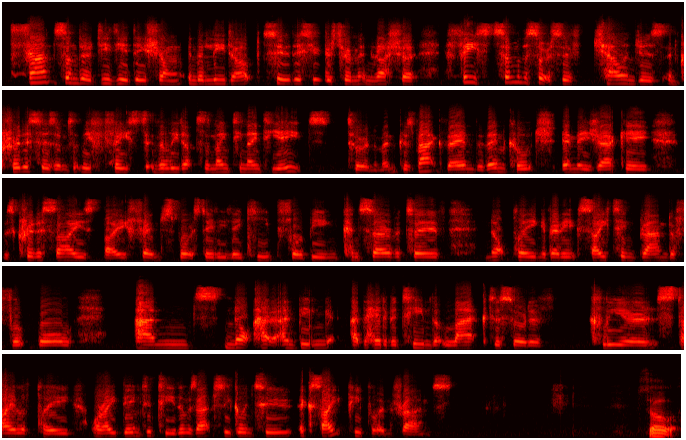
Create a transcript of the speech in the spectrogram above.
France under Didier Deschamps in the lead up to this year's tournament in Russia faced some of the sorts of challenges and criticisms that they faced in the lead up to the 1998 tournament. Because back then, the then coach Aimé Jacquet was criticised by French sports daily L'Equipe for being conservative, not playing a very exciting brand of football, and not and being at the head of a team that lacked a sort of clear style of play or identity that was actually going to excite people in France. So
